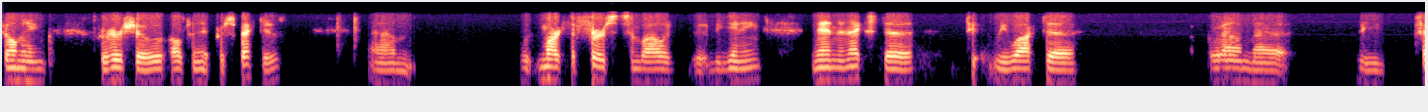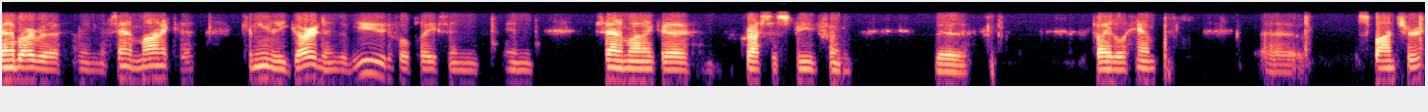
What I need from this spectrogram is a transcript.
filming for her show, Alternate Perspectives. Um, marked the first symbolic beginning. And then the next, uh, we walked uh, around uh, the Santa Barbara, I mean the Santa Monica Community Gardens, a beautiful place in in Santa Monica, across the street from the Vital Hemp uh, sponsor,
